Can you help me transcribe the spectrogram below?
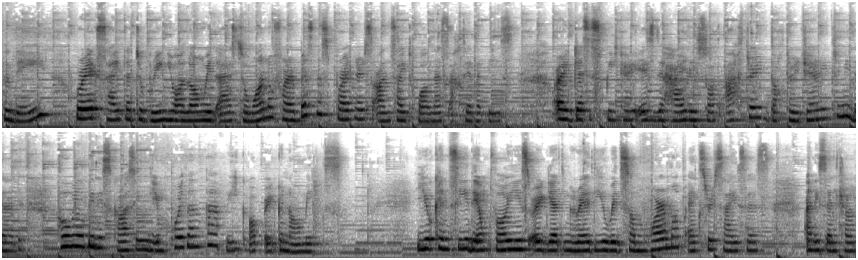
Today, we're excited to bring you along with us to one of our business partners' on site wellness activities. Our guest speaker is the highly sought after Dr. Jerry Trinidad, who will be discussing the important topic of ergonomics. You can see the employees are getting ready with some warm up exercises, an essential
